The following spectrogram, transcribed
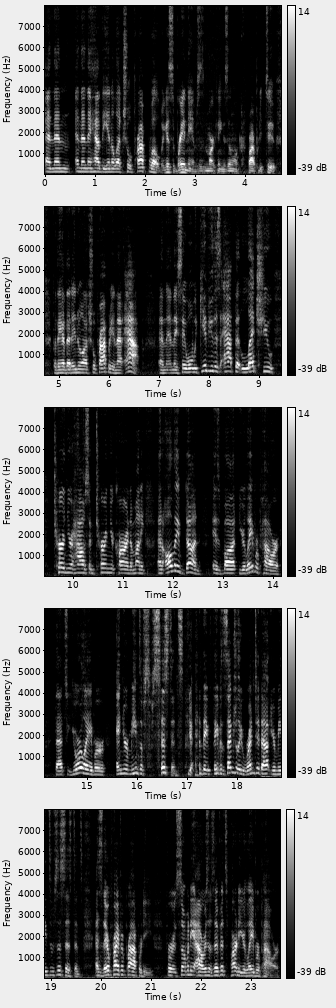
and then and then they have the intellectual prop. Well, I guess the brand names is marketing is intellectual property too, but they have that intellectual property in that app. And then they say, well, we give you this app that lets you turn your house and turn your car into money. And all they've done is bought your labor power. That's your labor and your means of subsistence. Yeah. And they've, they've essentially rented out your means of subsistence as their private property for so many hours as if it's part of your labor power.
